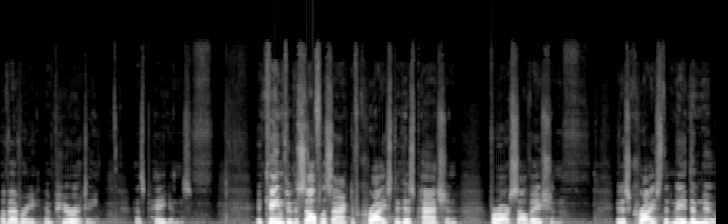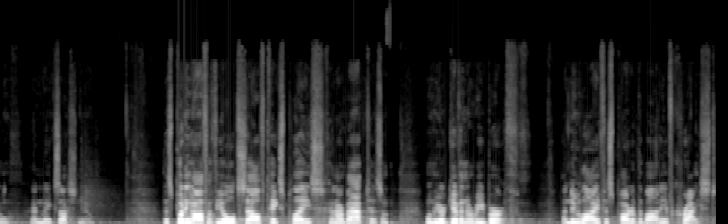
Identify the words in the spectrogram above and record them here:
of every impurity as pagans. It came through the selfless act of Christ and his passion for our salvation. It is Christ that made them new and makes us new. This putting off of the old self takes place in our baptism when we are given a rebirth. A new life as part of the body of Christ.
